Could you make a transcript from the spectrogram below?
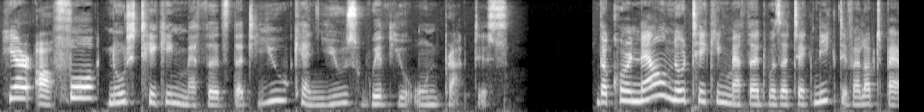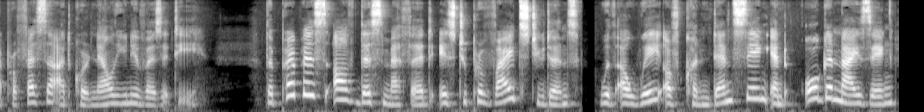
here are four note taking methods that you can use with your own practice. The Cornell note taking method was a technique developed by a professor at Cornell University. The purpose of this method is to provide students with a way of condensing and organizing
